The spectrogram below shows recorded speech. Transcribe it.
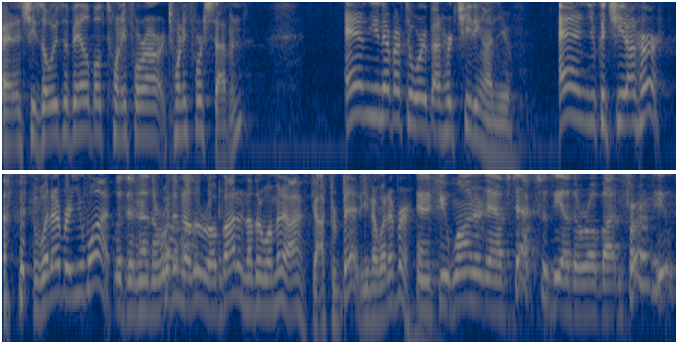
and she's always available 24 hour, 24 seven, and you never have to worry about her cheating on you. And you can cheat on her, whatever you want, With another robot. with another robot, another woman. oh, God forbid, you know, whatever. And if you want her to have sex with the other robot in front of you,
